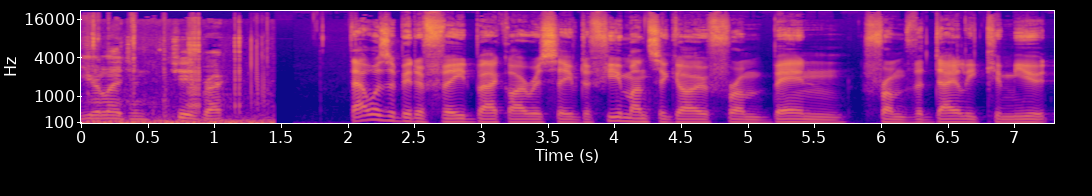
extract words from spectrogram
You're a legend. Cheers, bro. That was a bit of feedback I received a few months ago from Ben from the Daily Commute.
